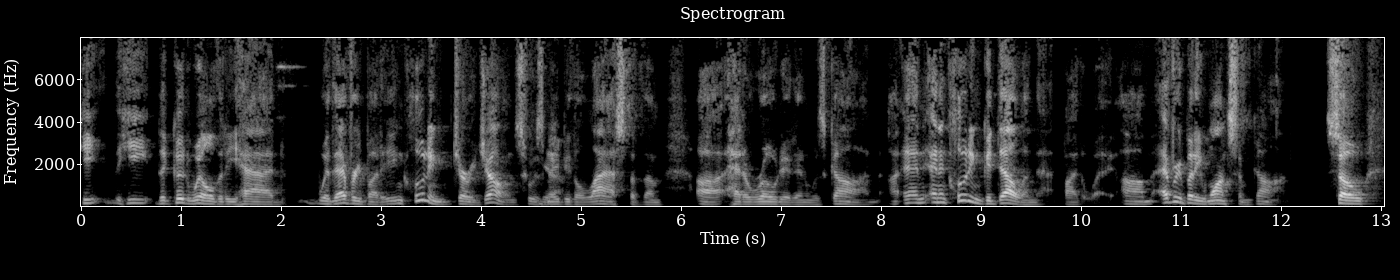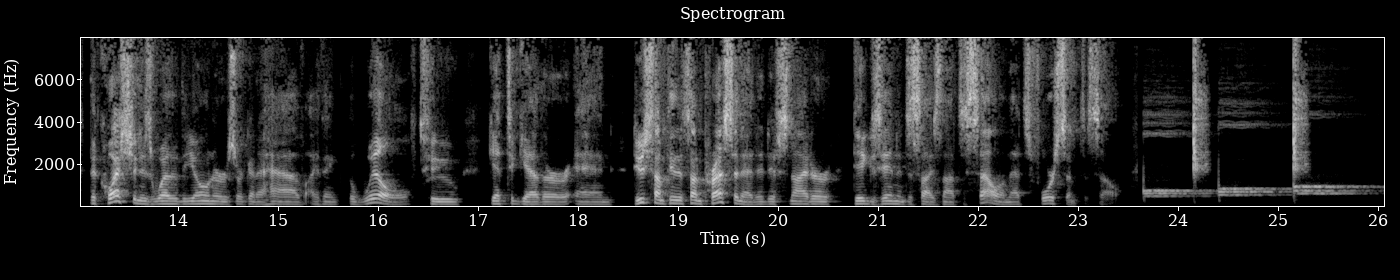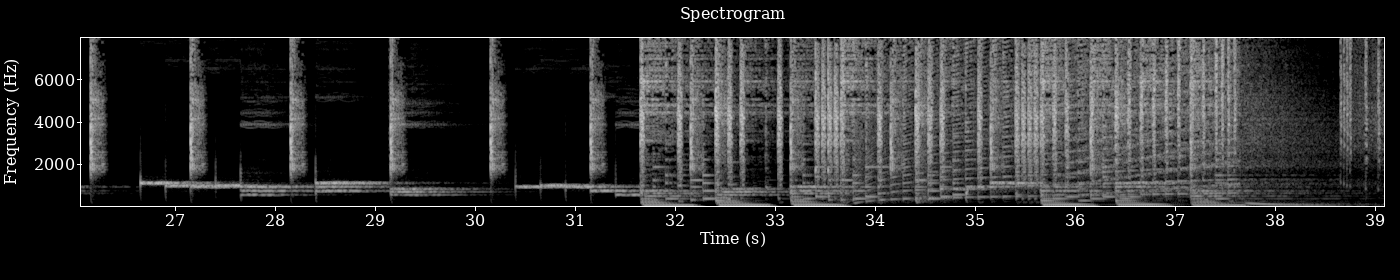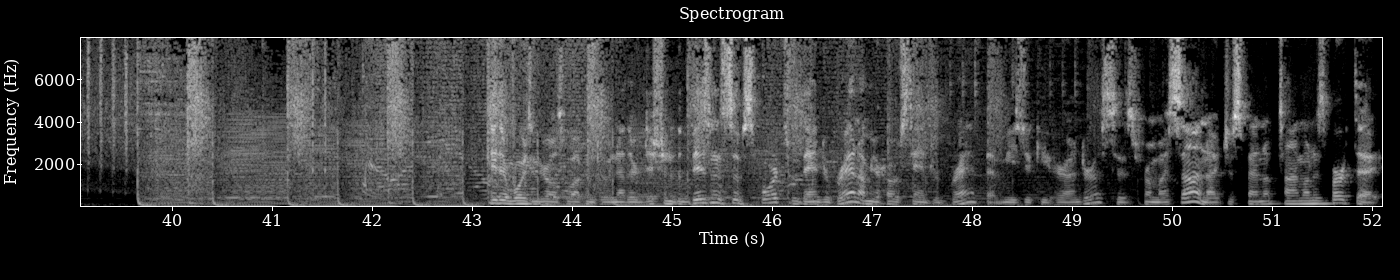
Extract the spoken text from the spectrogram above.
he he the goodwill that he had with everybody, including Jerry Jones, who was yeah. maybe the last of them, uh, had eroded and was gone, uh, and and including Goodell in that, by the way. Um, everybody wants him gone. So the question is whether the owners are going to have, I think, the will to get together and do something that's unprecedented if Snyder digs in and decides not to sell, and that's force him to sell. Girls. Welcome to another edition of the Business of Sports with Andrew Brandt. I'm your host, Andrew Brandt. That music you hear under us is from my son. I just spent up time on his birthday.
